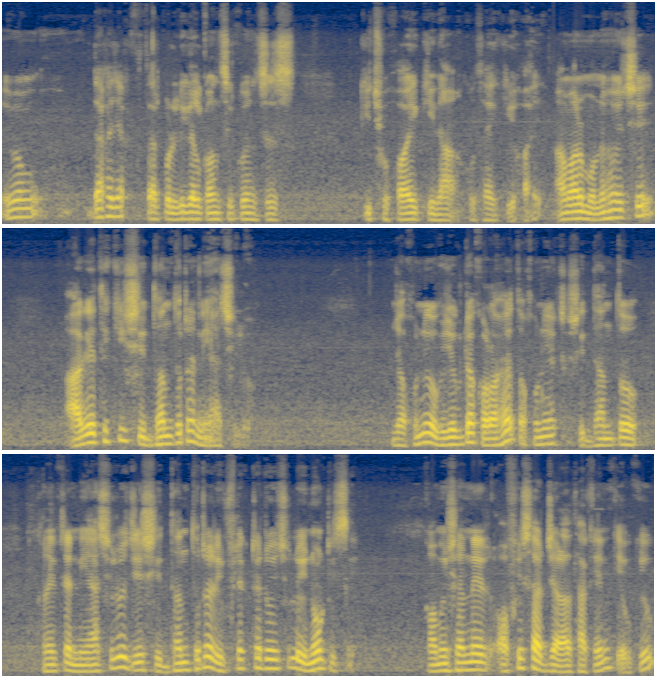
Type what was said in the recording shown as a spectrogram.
এবং দেখা যাক তারপর লিগ্যাল কনসিকোয়েন্সেস কিছু হয় কি না, কোথায় কি হয়। আমার মনে হয়েছে আগে থেকেই সিদ্ধান্তটা নেওয়া ছিল। যখনই অভিযোগটা করা হয় তখনই একটা সিদ্ধান্ত খানিকটা নেওয়া ছিল যে সিদ্ধান্তটা রিফ্লেক্টেড হয়েছিল এই নোটিসে কমিশনের অফিসার যারা থাকেন, কেউ কেউ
